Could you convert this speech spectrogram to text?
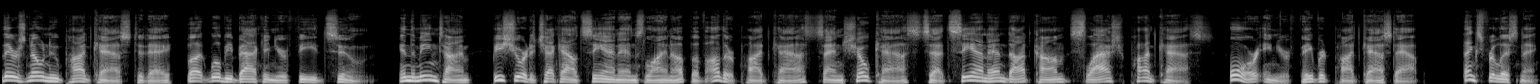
There's no new podcast today, but we'll be back in your feed soon. In the meantime, be sure to check out CNN's lineup of other podcasts and showcasts at cnn.com/podcasts or in your favorite podcast app. Thanks for listening.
